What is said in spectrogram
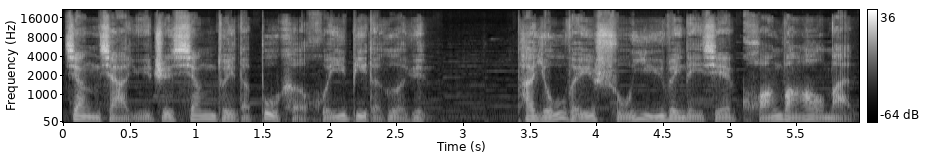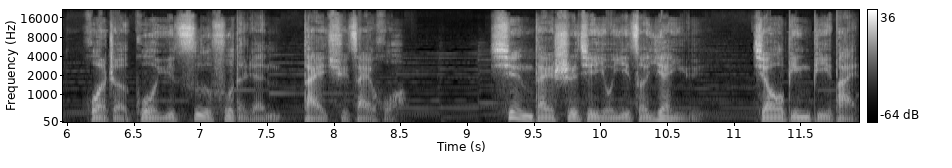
降下与之相对的不可回避的厄运。他尤为属意于为那些狂妄傲慢或者过于自负的人带去灾祸。现代世界有一则谚语：“骄兵必败”，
